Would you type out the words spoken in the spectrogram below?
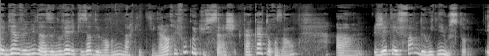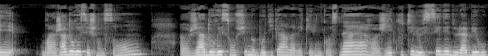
et bienvenue dans un nouvel épisode de Morning Marketing. Alors il faut que tu saches qu'à 14 ans, euh, j'étais fan de Whitney Houston. Et voilà, j'adorais ses chansons, euh, j'ai adoré son film Bodyguard avec Kevin Costner, euh, j'ai écouté le CD de la BO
